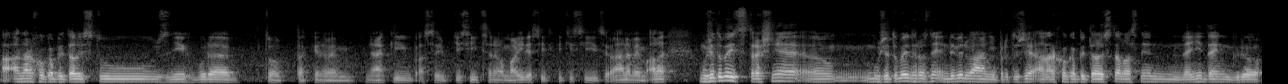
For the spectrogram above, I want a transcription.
A anarchokapitalistů z nich bude to taky nevím, nějaký asi tisíce nebo malý desítky tisíc, já nevím, ale může to být strašně, eh, může to být hrozně individuální, protože anarchokapitalista vlastně není ten, kdo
